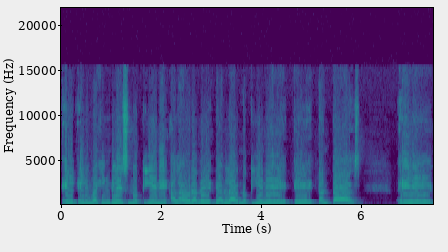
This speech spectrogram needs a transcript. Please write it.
el, lenguaje inglés no tiene, a la hora de, hablar, no tiene eh, tantas, eh,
